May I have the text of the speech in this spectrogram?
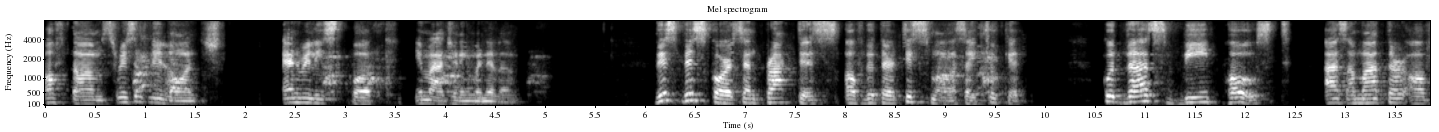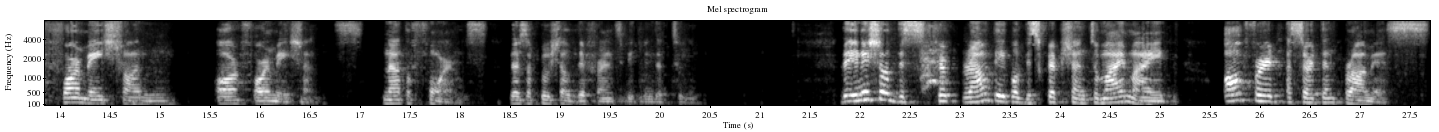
of Tom's recently launched and released book, Imagining Manila. This discourse and practice of Dutertismo, as I took it, could thus be posed as a matter of formation or formations, not of forms. There's a crucial difference between the two. The initial roundtable description, to my mind, offered a certain promise,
